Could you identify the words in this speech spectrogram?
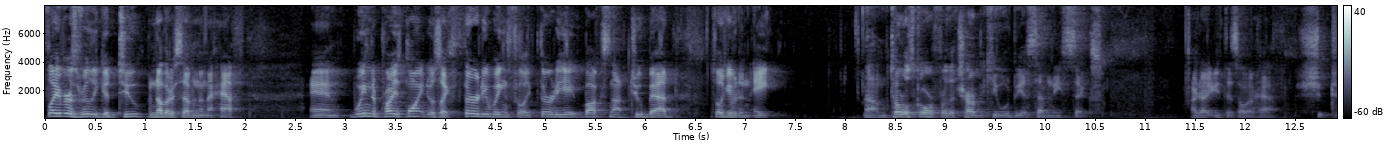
flavor is really good too. Another seven and a half. And wing to price point, it was like 30 wings for like 38 bucks. Not too bad. So I'll give it an eight. Um, total score for the charbecue would be a 76. I gotta eat this other half. Shoot.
